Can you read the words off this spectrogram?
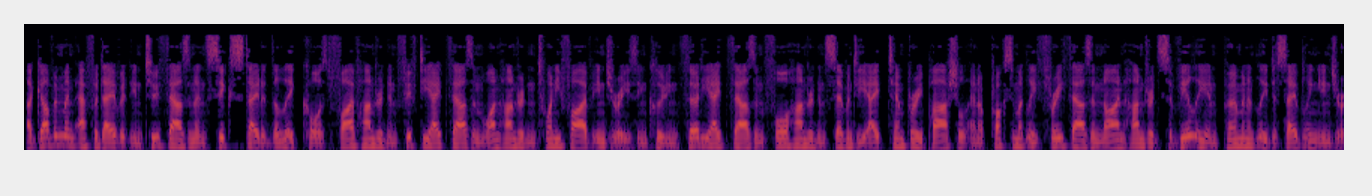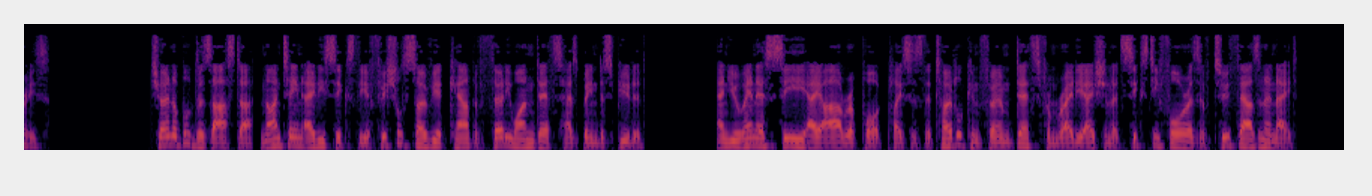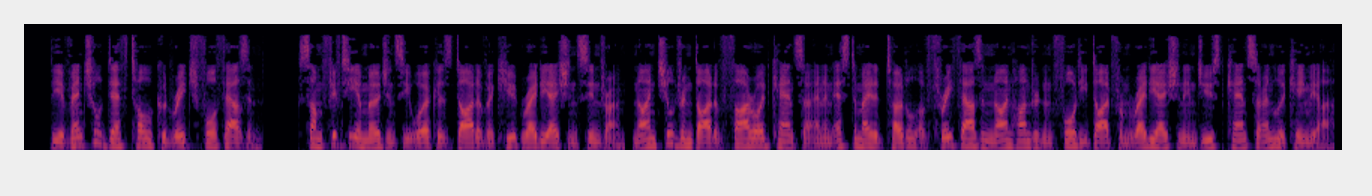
A government affidavit in 2006 stated the leak caused 558,125 injuries including 38,478 temporary partial and approximately 3,900 severely and permanently disabling injuries. Chernobyl disaster, 1986 The official Soviet count of 31 deaths has been disputed. An UNSCEAR report places the total confirmed deaths from radiation at 64 as of 2008. The eventual death toll could reach 4,000. Some 50 emergency workers died of acute radiation syndrome, nine children died of thyroid cancer and an estimated total of 3,940 died from radiation-induced cancer and leukemia.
